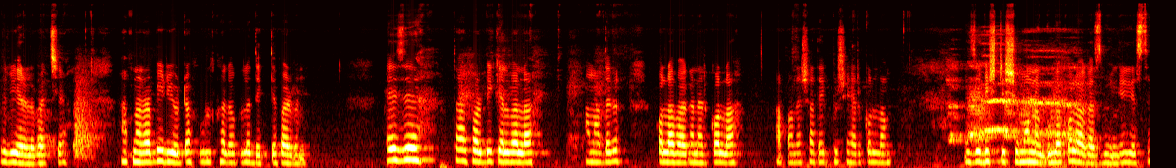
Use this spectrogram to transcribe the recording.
বিড়াল বাচ্চা। আপনারা ভিডিওটা ফুল খেলা খুলে দেখতে পারবেন। এই যে, তারপর বিকেলবেলা আমাদের কলা বাগানের কলা আপনাদের সাথে একটু শেয়ার করলাম। এই যে বৃষ্টির সময় অনেকগুলো কলা গাছ ভেঙে গেছে।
